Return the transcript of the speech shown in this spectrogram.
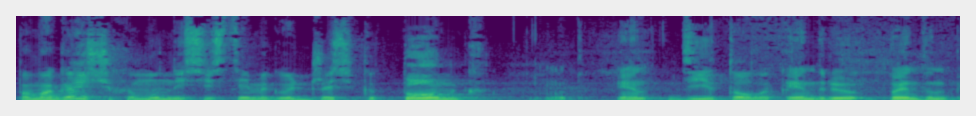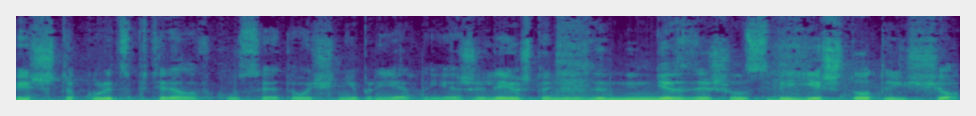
помогающих иммунной системе, говорит Джессика Тонг, Вот. Эн- диетолог. Эндрю Пентон пишет, что курица потеряла вкус, и это очень неприятно. Я жалею, что не, не разрешил себе есть что-то еще.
